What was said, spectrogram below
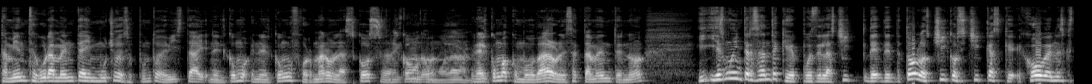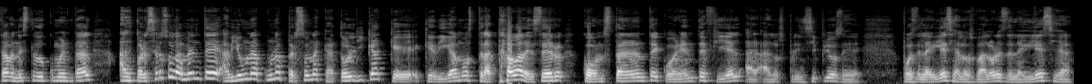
también seguramente hay mucho de su punto de vista en el cómo, en el cómo formaron las cosas. En el cómo acomodaron. En el cómo acomodaron, exactamente, ¿no? Y, es muy interesante que, pues, de las de, de, todos los chicos y chicas que, jóvenes que estaban en este documental, al parecer solamente había una, una persona católica que, que, digamos, trataba de ser constante, coherente, fiel a, los principios de, pues, de la iglesia, a los valores de la iglesia.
